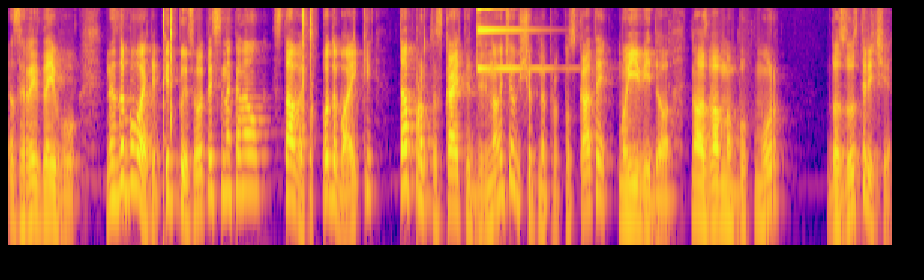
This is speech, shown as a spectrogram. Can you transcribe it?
з гри Зайву. Не забувайте підписуватися на канал, ставити вподобайки та протискайте дзвіночок, щоб не пропускати мої відео. Ну а з вами був Мур. До зустрічі!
